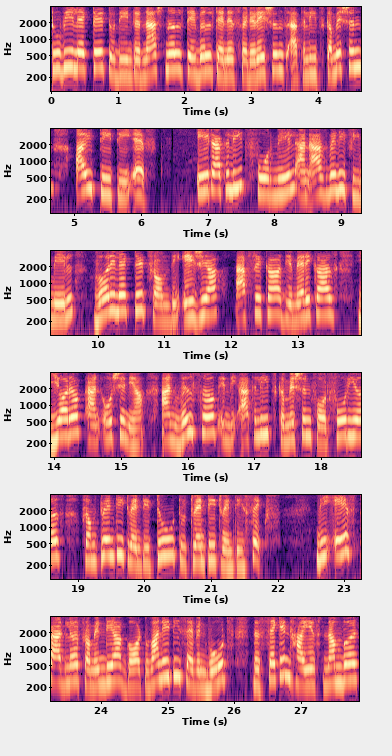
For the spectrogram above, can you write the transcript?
to be elected to the International Table Tennis Federation's Athletes Commission ITTF. Eight athletes, four male and as many female, were elected from the Asia, Africa, the Americas, Europe, and Oceania, and will serve in the Athletes Commission for four years from 2022 to 2026. The ace paddler from India got 187 votes, the second highest number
